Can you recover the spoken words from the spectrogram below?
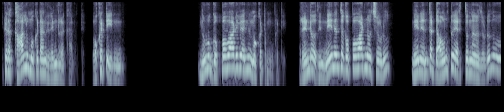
ఇక్కడ కాళ్ళు మొక్కటానికి 2 రకాలుంటాయి. ఒకటి నువ్వు గొప్పవాడివి అని మొక్కటం ఒకటి. రెండోది నేనెంత గొప్పవాడినో చూడు. నేనెంత డౌన్ టు ఎర్త్ ఉన్నానో చూడు. నువ్వు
